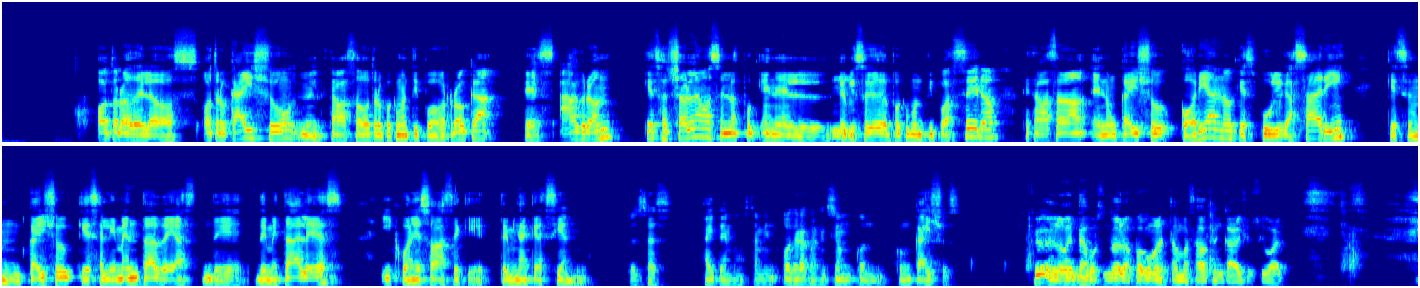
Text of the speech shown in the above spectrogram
Otro de los. Otro Kaiju, en el que está basado otro Pokémon tipo Roca, es Agron. Que eso ya hablamos en, los, po- en el Mm. episodio de Pokémon tipo Acero, que está basado en un Kaiju coreano, que es Pulgasari, que es un Kaiju que se alimenta de, de, de metales y con eso hace que termina creciendo. Entonces, ahí tenemos también otra conexión con, con Kaijus. Creo que el 90% de los Pokémon están basados en caballos igual.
